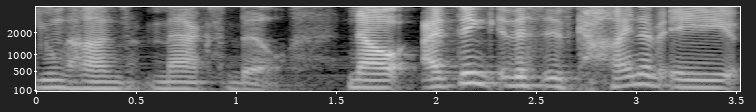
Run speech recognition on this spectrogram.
Junghans Max Bill. Now I think this is kind of a,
